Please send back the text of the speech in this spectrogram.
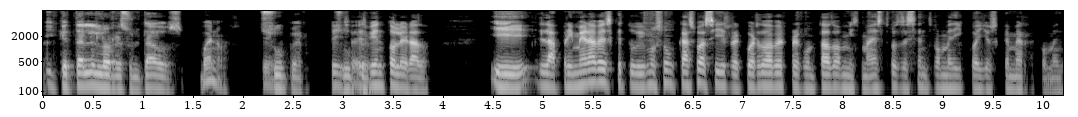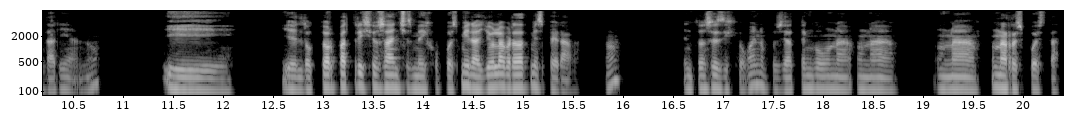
¿Y escenario. qué tal los resultados? Bueno, sí, Súper, sí, es súper. bien tolerado. Y la primera vez que tuvimos un caso así, recuerdo haber preguntado a mis maestros de centro médico, ellos qué me recomendarían, ¿no? Y y el doctor Patricio Sánchez me dijo: "Pues mira, yo la verdad me esperaba", ¿no? Entonces dije: "Bueno, pues ya tengo una una una una respuesta".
